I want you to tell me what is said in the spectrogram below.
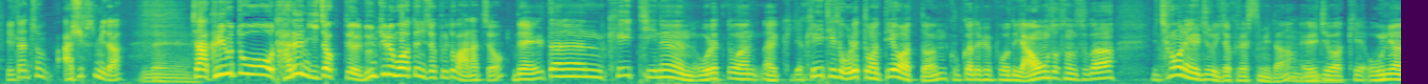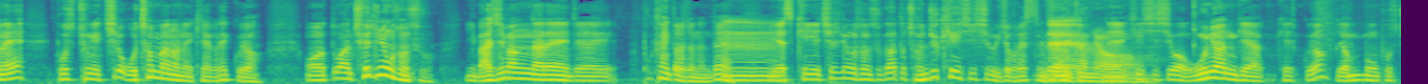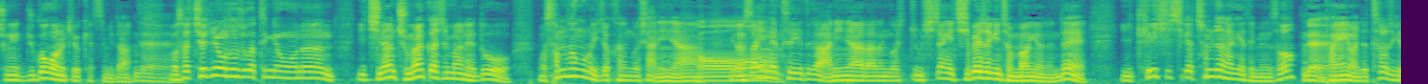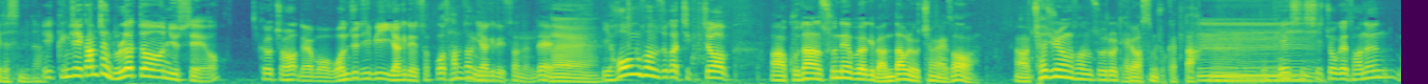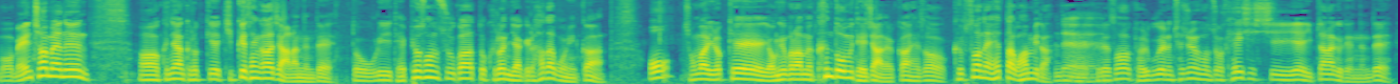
일단 좀 아쉽습니다. 네. 자 그리고 또 다른 이적들 눈길을 모았던 이적들도 많았죠. 네, 일단은 KT는 오랫동안 아니, KT에서 오랫동안 뛰어왔던 국가대표 포워드 양홍석 선수가 이 창원 LG로 이적을 했습니다. LG와 5년에 보수 총액 7억 5천만 원에 계약을 했고요. 어, 또한 최준용 선수 이 마지막 날에 이제 폭탄이 떨어졌는데 음. 이 SK의 최준용 선수가 또 전주 KCC로 이적을 했습니다. 네. 그러니까요. 네, KCC와 5년 계약했고요. 또 연봉 보수 총액 6억 원을 기록했습니다. 네. 뭐 사실 최준용 선수 같은 경우는 이 지난 주말까지만 해도 뭐 삼성으로 이적하는 것이 아니냐 어. 이런 사인의 트레이드가 아니냐라는 것이 좀 시장의 지배적인 전망이었는데 이 KCC가 참전하게 되면서 네. 방향이 완전 틀어지게 됐습니다. 이 굉장히 깜짝 놀랐던 뉴스예요. 그렇죠. 네, 뭐 원주 DB 이야기도 있었고 삼성 이야기도 있었는데 네. 이 허웅 선수가 직접 아, 구단 수뇌부에게 면담을 요청해서 아, 최준용 선수를 데려왔으면 좋겠다. 음. KCC 쪽에서는 뭐 맨 처음에는 어 그냥 그렇게 깊게 생각하지 않았는데 또 우리 대표 선수가 또 그런 이야기를 하다 보니까 어 정말 이렇게 영입을 하면 큰 도움이 되지 않을까 해서 급선회 했다고 합니다. 네. 그래서 결국에는 최준용 선수가 KCC에 입단하게 됐는데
